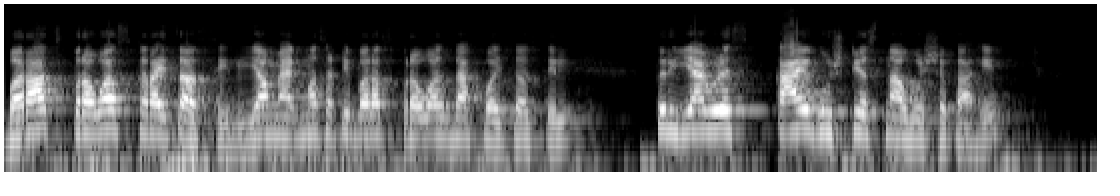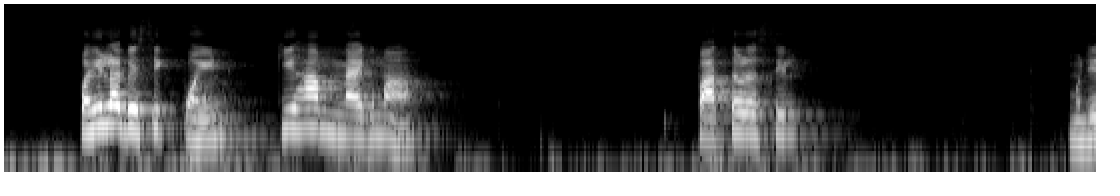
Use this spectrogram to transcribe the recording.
बराच प्रवास करायचा असेल या मॅग्मासाठी बराच प्रवास दाखवायचा असेल तर यावेळेस काय गोष्टी असणं आवश्यक आहे? पहिला बेसिक पॉईंट की हा मॅग्मा पातळ असेल म्हणजे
